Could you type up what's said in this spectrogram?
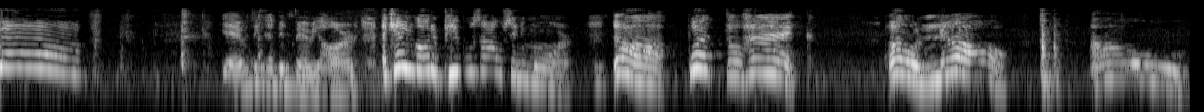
Ah! Yeah, everything has been very hard. I can't go to people's house anymore. Ah, what the heck? Oh no! Oh,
